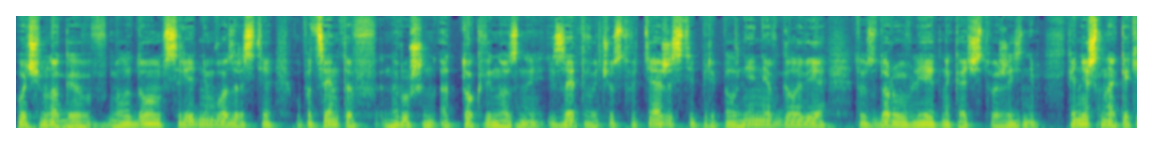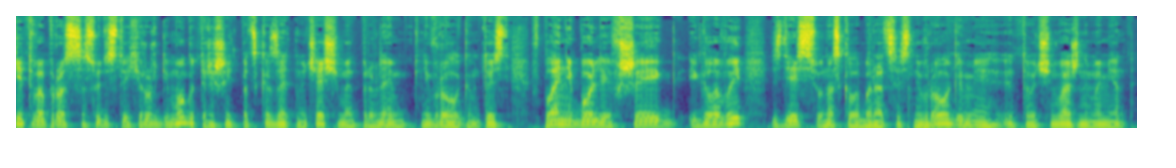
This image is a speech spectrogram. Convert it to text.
Очень много в молодом, в среднем возрасте у пациентов нарушен отток венозный. Из-за этого чувство тяжести, переполнения в голове, то здорово влияет на качество жизни. Конечно, какие-то вопросы сосудистые хирурги могут решить, подсказать, но чаще мы отправляем к неврологам. То есть в плане боли в шее и головы Здесь у нас коллаборация с неврологами, это очень важный момент.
